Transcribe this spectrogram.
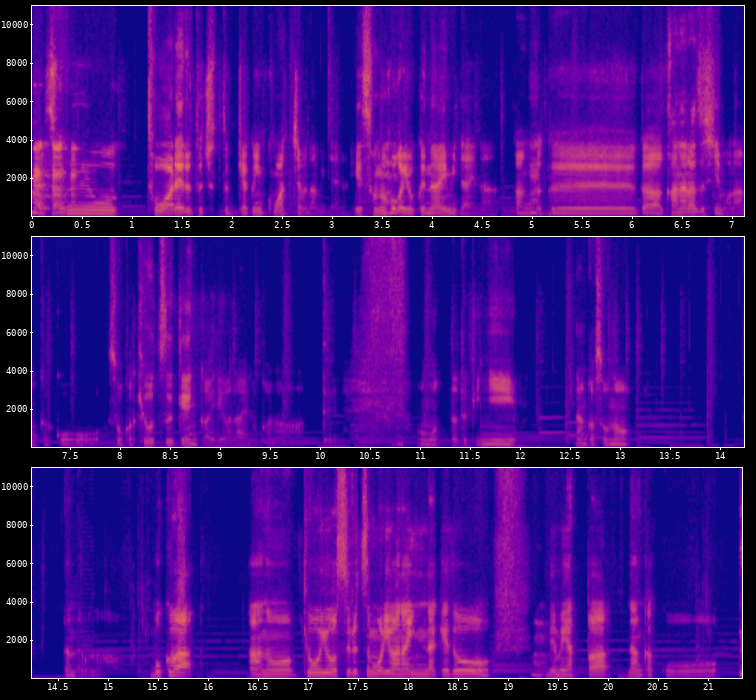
うん それを問われるとちょっと逆に困っちゃうなみたいな。え、その方が良くないみたいな感覚が必ずしもなんかこう、そうか共通見解ではないのかなって思った時に、なんかその、なんだろうな。僕は、あの、強要するつもりはないんだけど、うんでもやっぱなんかこう、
